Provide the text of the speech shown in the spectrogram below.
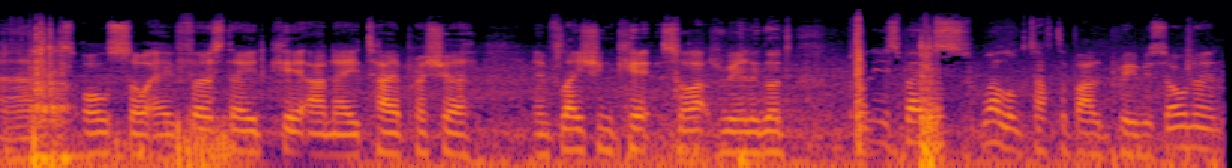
Uh, there's also a first aid kit and a tyre pressure inflation kit, so that's really good. Plenty of space, well looked after by the previous owner.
